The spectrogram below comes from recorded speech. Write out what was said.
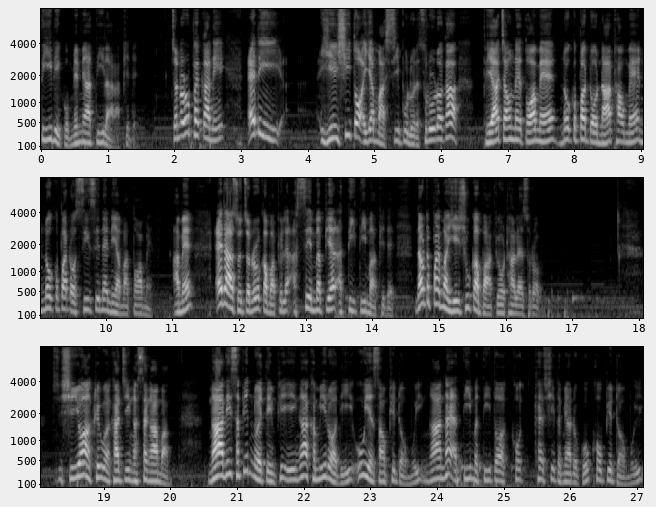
သီးတွေကိုများများတီးလာတာဖြစ်တယ်ကျွန်တော်တို့ဘက်ကနေအဲ့ဒီရေရှိတော့အရက်မှာစီးဖို့လို့တယ်ဆိုလိုတော့ကဘုရားကျောင်းနဲ့သွားမယ်နှုတ်ကပတ်တော်နားထောင်မယ်နှုတ်ကပတ်တော်စီးစင်းတဲ့နေရာမှာသွားမယ် အာမင်အဲ့ဒါဆိုကျွန်တော်တို့ကဘာဖြစ်လဲအစင်မပြတ်အတီးတီးမှာဖြစ်တယ်နောက်တစ်ပိုက်မှာယေရှုကဘာပြောထားလဲဆိုတော့ရှီယောခရစ်ဝင်ခန်းကြီး55မှာငါသည်စပစ်နွယ်တင်ဖြစ်၏ငါခမည်းတော်သည်ဥယျာဉ်ဆောင်ဖြစ်တော်မူ၏ငါ၌အတီးမတီးသောခုတ်ခက်ရှိသမျှတို့ကိုခုတ်ပစ်တော်မူ၏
